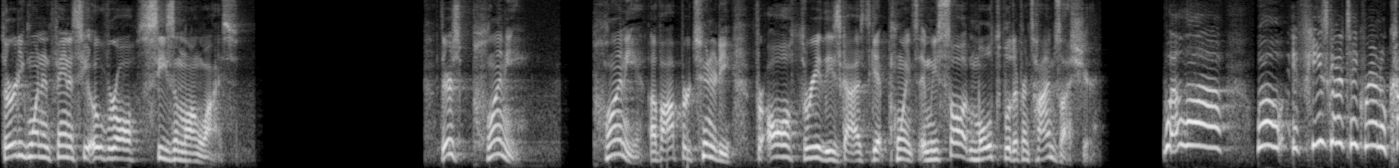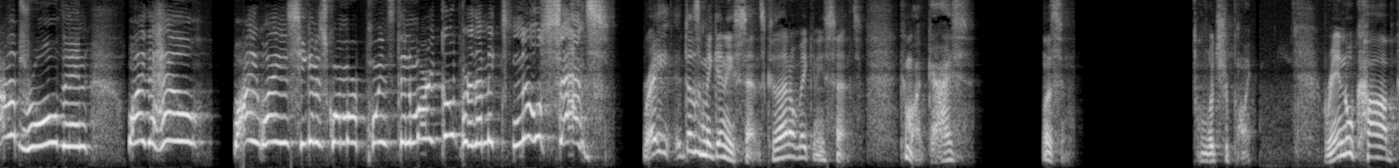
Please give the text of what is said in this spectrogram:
31 in fantasy overall season long wise. There's plenty, plenty of opportunity for all three of these guys to get points, and we saw it multiple different times last year. Well, uh, well, if he's going to take Randall Cobb's role, then why the hell? Why, why is he going to score more points than Amari Cooper? That makes no sense, right? It doesn't make any sense because I don't make any sense. Come on, guys. Listen, what's your point? Randall Cobb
